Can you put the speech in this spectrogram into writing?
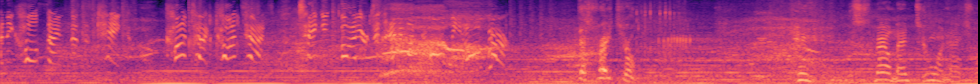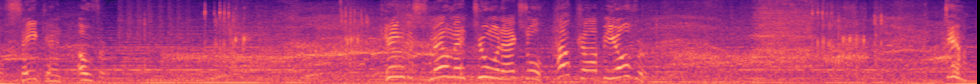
Any call signs? This is King. Contact, contact! Taking fire! Did anyone call me? Over! That's Rachel. King, this is Mailman 2-1 actual. Say again. Over. King, this is Mailman 2 and Axel. How copy over? Damn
